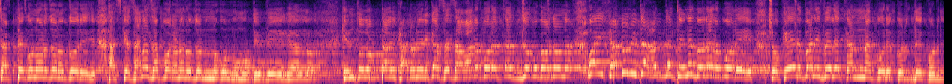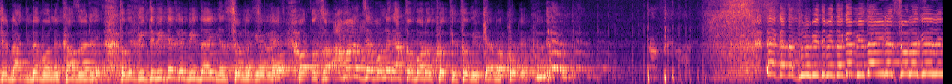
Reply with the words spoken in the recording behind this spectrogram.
চারটে গুণ অর্জন করে, আজকে জানাজা পড়ানোর জন্য অনুমতি পেয়ে গেল। কিন্তু লোকটা ওই খাটুনির কাছে যাওয়ার পরে তার জব ঘটনা, ওই খাটুনিটা হাত দিয়ে টেনে ধরার পরে চোখের পানি ফেলে কান্না করে করতে করতে ডাকতে বলে খাজারে, তুমি পৃথিবী থেকে বিদায় নিয়ে চলে গেলে? অথচ আমার যে বোনের এত বড় ক্ষতি তুমি কেন করে গেলে? একাদা তুমি পৃথিবী থেকে বিদায় নিয়ে চলে গেলে।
